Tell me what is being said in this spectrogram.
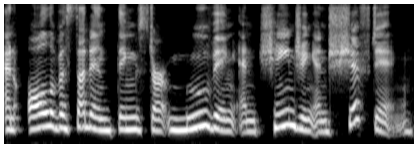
and all of a sudden things start moving and changing and shifting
